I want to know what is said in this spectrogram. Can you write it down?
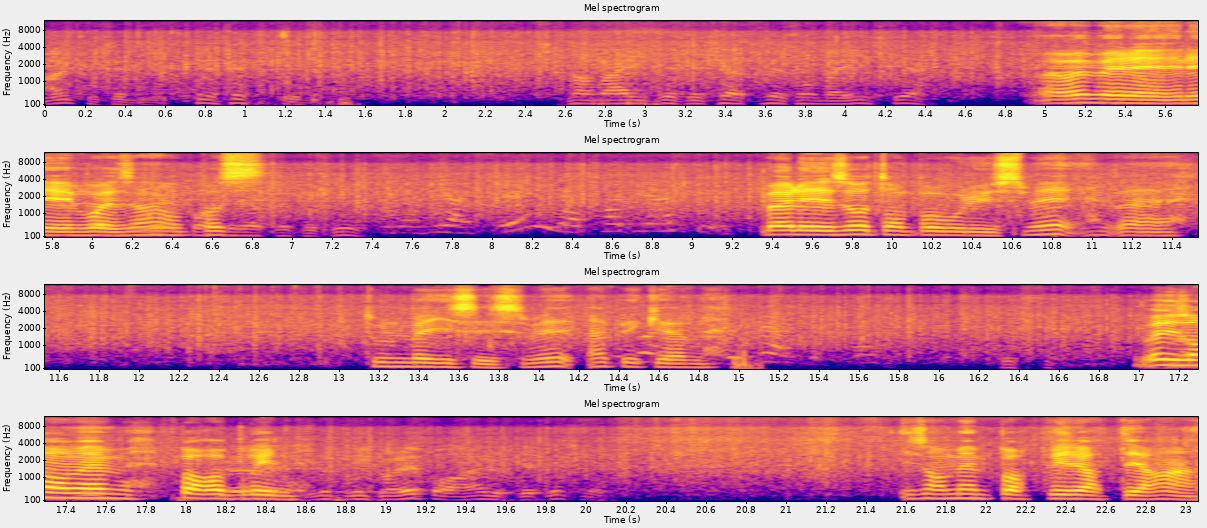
normal que ça bouge. Jean-Marie était chercher son maïs hier. Ouais, ouais, mais les, les voisins Il ont a pas... porté s- la côté. Il a bien fait, il a pas bien fait. Bah, les autres ont pas voulu semer. Bah, tout le maïs est semé, impeccable. Bah, ils ont même pas repris. Le. Ils ont même pas repris leur terrain.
